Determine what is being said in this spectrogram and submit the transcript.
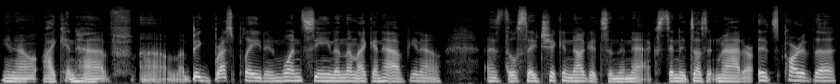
You know, I can have um, a big breastplate in one scene, and then I can have, you know, as they'll say, chicken nuggets in the next, and it doesn't matter. It's part of the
